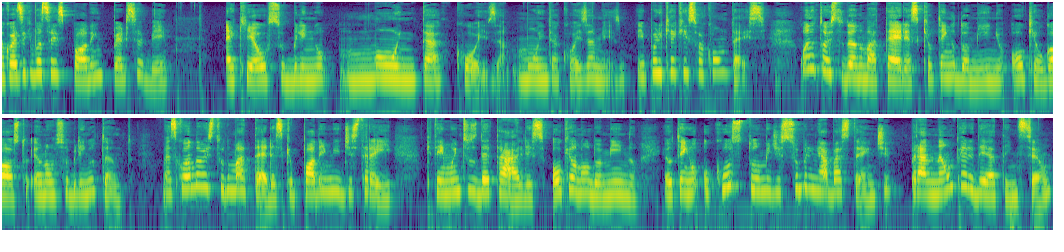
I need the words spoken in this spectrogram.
Uma coisa que vocês podem perceber é que eu sublinho muita coisa, muita coisa mesmo. E por que que isso acontece? Quando eu tô estudando matérias que eu tenho domínio ou que eu gosto, eu não sublinho tanto. Mas quando eu estudo matérias que podem me distrair, que tem muitos detalhes ou que eu não domino, eu tenho o costume de sublinhar bastante para não perder a atenção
